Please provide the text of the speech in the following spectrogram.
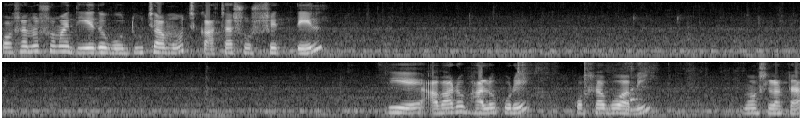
কষানোর সময় দিয়ে দেবো দু চামচ কাঁচা সর্ষের তেল। দিয়ে আবারও ভালো করে কষাবো আমি। মশলাটা।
